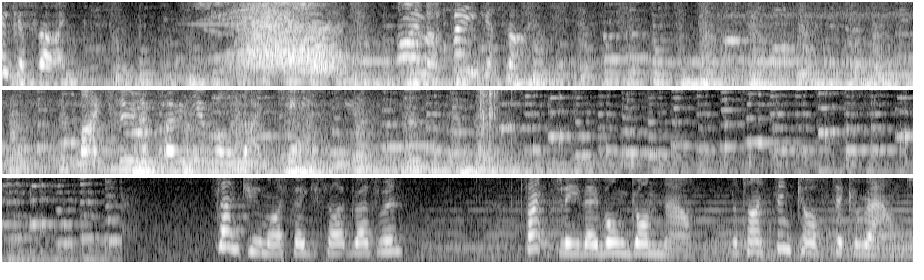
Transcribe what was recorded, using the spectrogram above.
Phagocytes. I'm a phagocyte. My pseudopodia will digest you. Thank you, my phagocyte brethren. Thankfully, they've all gone now, but I think I'll stick around,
